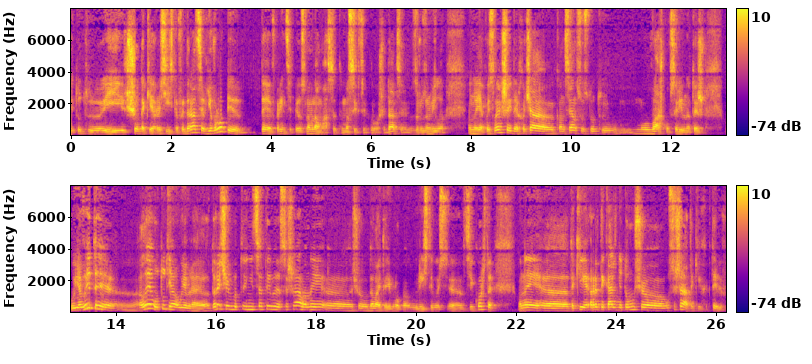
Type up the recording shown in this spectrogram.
І тут е, і що таке Російська Федерація в Європі, де в принципі основна маса масив цих грошей, да, це зрозуміло, воно якось легше йде. Хоча консенсус тут ну, важко все рівно теж уявити. Але отут я уявляю. До речі, от ініціативи США, вони е, що давайте Європа влізти ось е, в ці кошти. Вони е, такі радикальні, тому що у США таких активів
